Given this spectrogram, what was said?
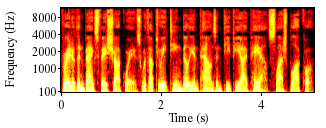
Greater than banks face shockwaves with up to 18 billion pounds in PPI payouts slash block quote.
